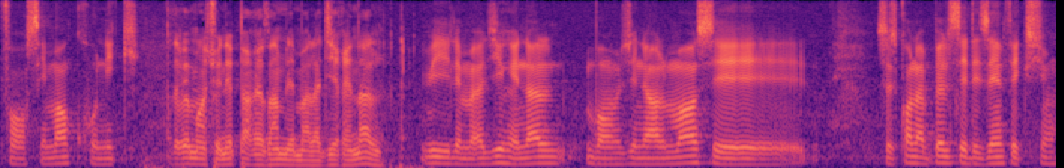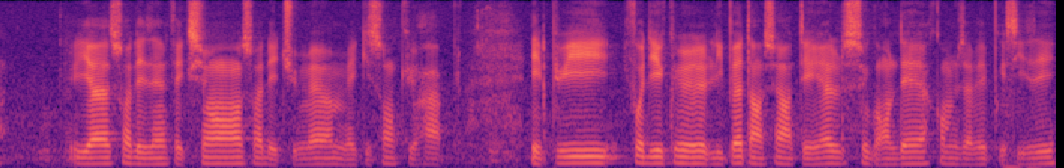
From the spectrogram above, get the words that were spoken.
forcément chroniques. Vous avez mentionné par exemple les maladies rénales Oui, les maladies rénales, bon, généralement, c'est ce qu'on appelle c'est des infections. Il y a soit des infections, soit des tumeurs, mais qui sont curables. Et puis, il faut dire que l'hypertension artérielle secondaire, comme j'avais précisé,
